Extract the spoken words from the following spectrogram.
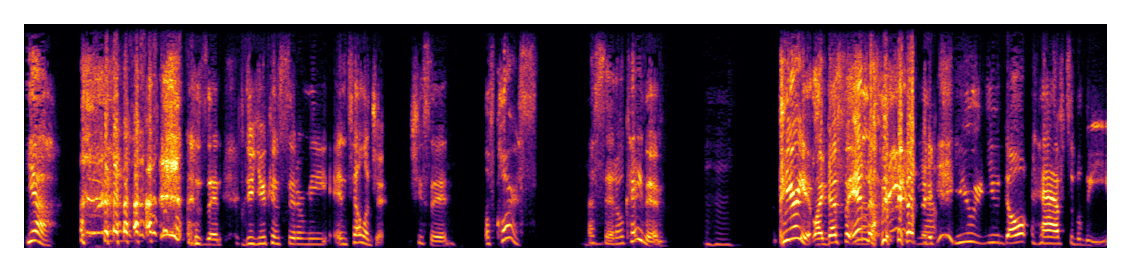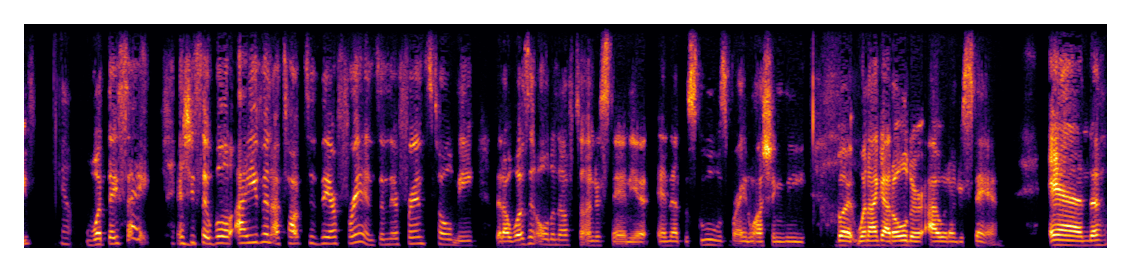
yeah. I said, do you consider me intelligent? She said, of course. Mm-hmm. I said, okay then. Mm-hmm. Period. Like that's the end of it. Yeah. you you don't have to believe yep. what they say. And she mm-hmm. said, Well, I even I talked to their friends, and their friends told me that I wasn't old enough to understand yet and that the school was brainwashing me. But when I got older, I would understand. And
